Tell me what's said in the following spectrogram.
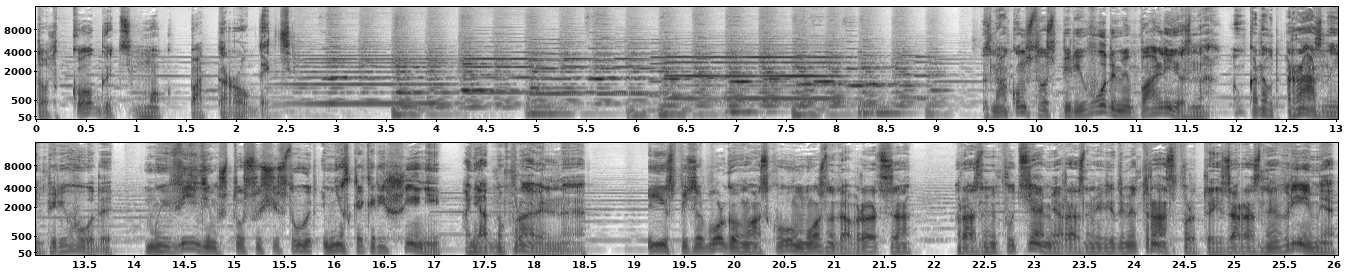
тот коготь мог потрогать. Знакомство с переводами полезно. Когда вот разные переводы, мы видим, что существует несколько решений, а не одно правильное. И из Петербурга в Москву можно добраться разными путями, разными видами транспорта и за разное время.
